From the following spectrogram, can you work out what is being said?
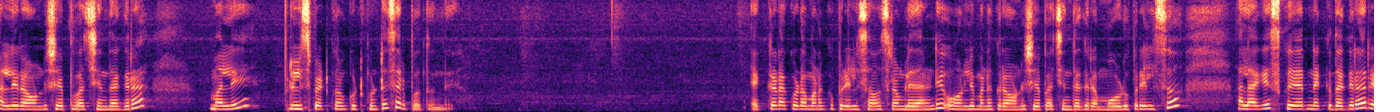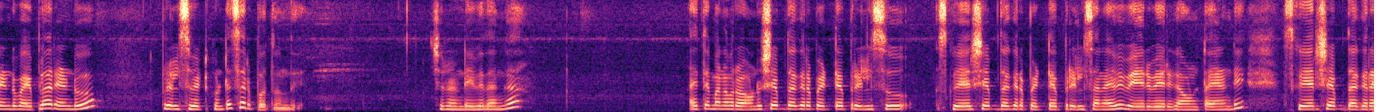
మళ్ళీ రౌండ్ షేప్ వచ్చిన దగ్గర మళ్ళీ ప్రిల్స్ పెట్టుకొని కుట్టుకుంటే సరిపోతుంది. ఎక్కడ కూడా మనకు ప్రిల్స్ అవసరం లేదండి. ఓన్లీ మనకు రౌండ్ షేప్ వచ్చిన దగ్గర మూడు ప్రిల్స్ అలాగే స్క్వేర్ నెక్ దగ్గర రెండు వైపులా రెండు ప్రిల్స్ పెట్టుకుంటే సరిపోతుంది. చూడండి ఈ విధంగా. అయితే మనం రౌండ్ షేప్ దగ్గర పెట్టే ప్రిల్స్ స్క్వేర్ షేప్ దగ్గర పెట్టే ప్రిల్స్ అనేవి వేరువేరుగా ఉంటాయండి. స్క్వేర్ షేప్ దగ్గర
